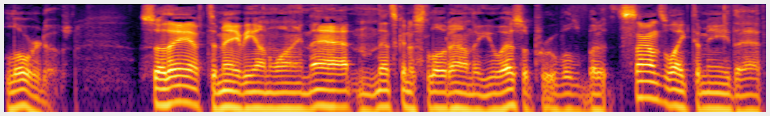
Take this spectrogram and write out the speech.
lower dose. So they have to maybe unwind that, and that's going to slow down the U.S. approvals. But it sounds like to me that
